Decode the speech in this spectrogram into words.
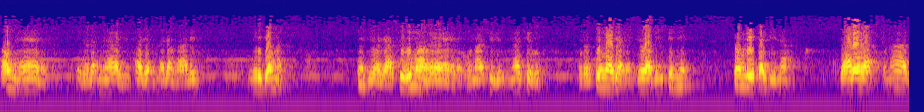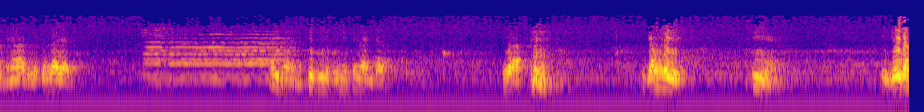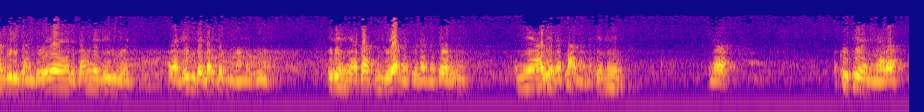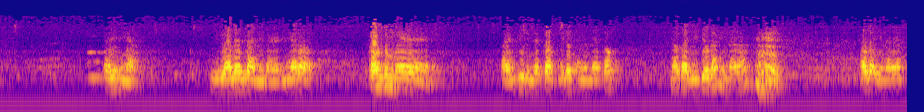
ကောင်းတယ်တဲ့ဒီလိုလည်းအများကြီးဆောက်ကြဒါကြောင့်ဒါလေးလေးကြောင်းကသင်ပြောရရှိဦးမှာပဲတဲ့ဘုနာရှိနာရှိဖို့ဒါတော့စဉ်းစားကြတယ်ပြောရဒီရှင်းနေသုံးလေးတိုက်ဒီနာကြားတော့ကဘုနာကများတယ်စဉ်းစားရတယ် အဲ့ဒါလည်းမဖြစ်ဘူးလို့ဘုန်းကြီးစဉ်းစားကြည့်တာသူကအကြောင်းလေးရှိရင်ဒီယောဂံကုရိကံတို့ရဲ့အကြောင်းလေးလေးခုကိုအဲလေးခုလည်းလိုက်လုပ်မှာမဟုတ်ဘူးဒီဒီနေရာကပြီးရမယ်ဆိုလည်းမတော်ဘူးအမြင်အားဖြင့်လည်းလှမ်းမယ်မထင်ဘူးဒါအခုပြည့်တဲ့နေရာတော့အဲဒီနေရာဒီကလည်းလန့်နေတာဒီနေရာတော့အကောင်းဆုံးပဲ အာရုံပြုလည်းကောင်းနေလို့ထိုင်လည်းကောင်းနောက်ကရေကြောတိုင်းနေတာကနောက်ကရင်လည်း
